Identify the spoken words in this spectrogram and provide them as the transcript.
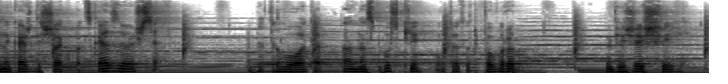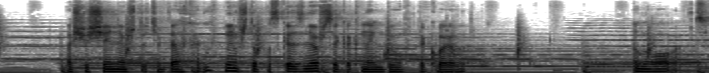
на каждый шаг подсказываешься. Вот, а, а на спуске вот этот поворот бежишь и ощущение, что тебя, ну, что поскользнешься, как на льду, такое вот. Вот.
